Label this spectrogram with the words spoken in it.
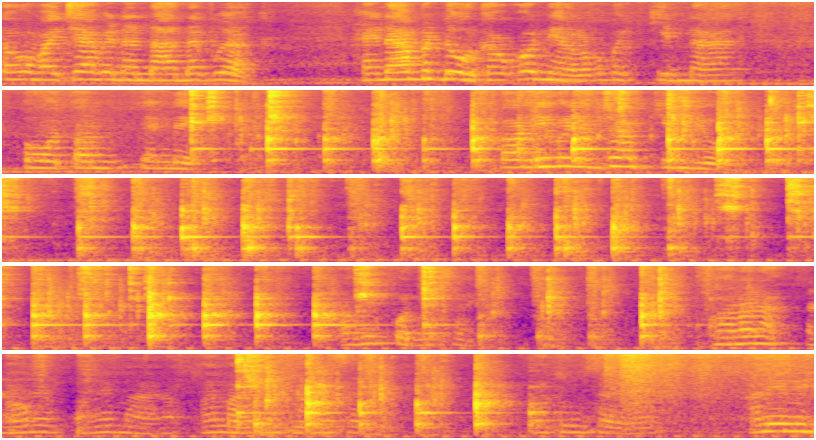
ต้องเอาไว้แช่ไปนานๆนะเพื่อ ให้น้ำมันดูดเข้าข้าวเหนียวแล้วก็มากินนะ โอ้ตอนยังเด็ก ตอนนี้ก็ยังชอบกินอยู่เอาที่กดมาใส่พอแล้วล่ะอันเอานี้เอาไม่มาแล้วไม่มาเอาถุงมาใส่เอาถุงใส่ไว้อันนี้นี่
